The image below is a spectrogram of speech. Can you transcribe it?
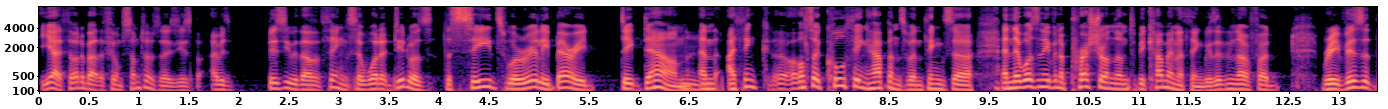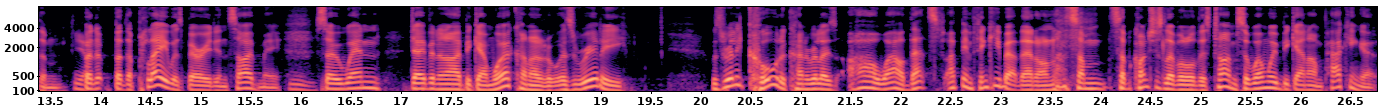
yeah, I thought about the film sometimes those years, but I was busy with other things. So what it did was the seeds were really buried deep down mm. and i think uh, also cool thing happens when things are and there wasn't even a pressure on them to become anything because i didn't know if i'd revisit them Yeah. but but the play was buried inside me so when david and i began work on it it was really was really cool to kind of realize, oh wow, that's I've been thinking about that on some subconscious level all this time. So when we began unpacking it,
